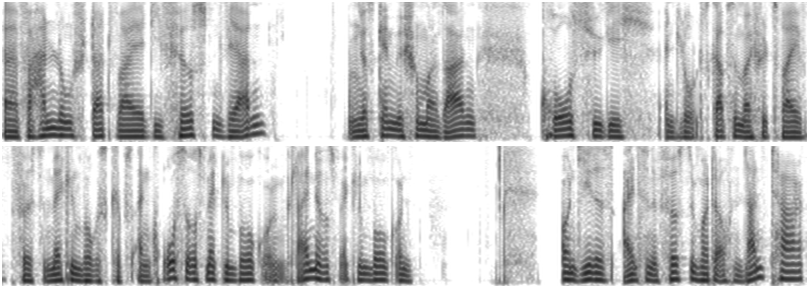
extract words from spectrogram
äh, Verhandlungen statt, weil die Fürsten werden, und das können wir schon mal sagen, großzügig entlohnt. Es gab zum Beispiel zwei Fürsten Mecklenburg, es gab ein größeres Mecklenburg und ein kleineres Mecklenburg und, und jedes einzelne Fürstum hatte auch einen Landtag,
